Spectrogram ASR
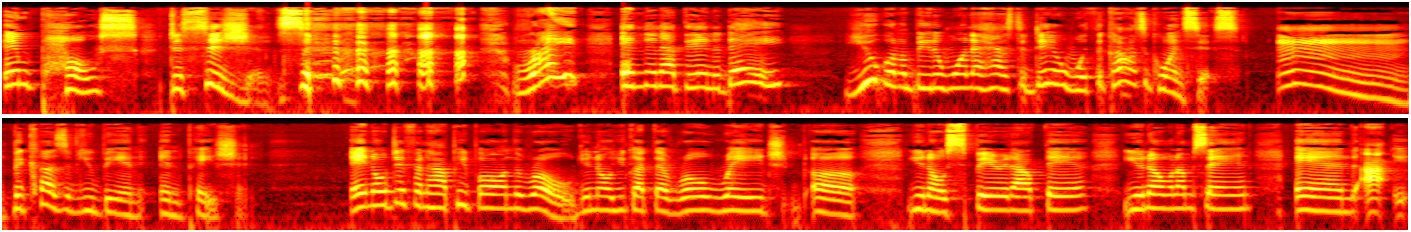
impulse decisions. right? And then at the end of the day, you're going to be the one that has to deal with the consequences. Mm, because of you being impatient. Ain't no different how people are on the road. You know, you got that road rage, uh, you know, spirit out there. You know what I'm saying? And I,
